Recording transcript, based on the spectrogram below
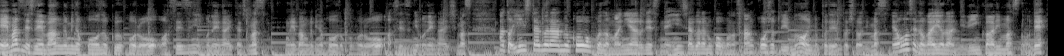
えまずですね、番組の購読、フォローを忘れずにお願いいたします。え番組の購読、フォローを忘れずにお願いします。しますあと、インスタグラム広告のマニュアルですね。インスタグラム広告の参考書というものを今プレゼントしております。え音声の概要欄にリンクありますので、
